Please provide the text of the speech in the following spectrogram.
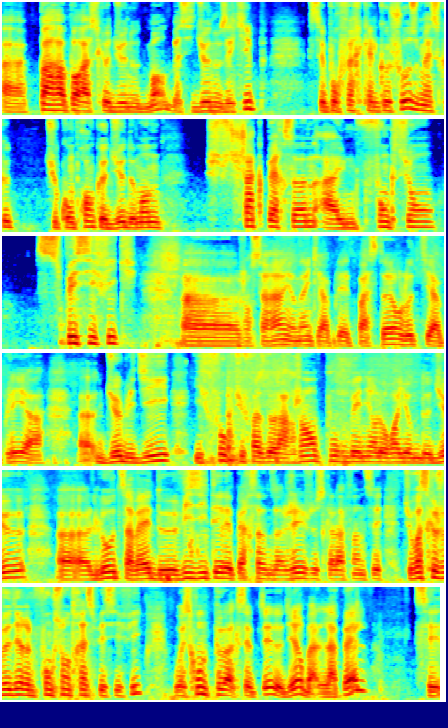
euh, par rapport à ce que Dieu nous demande, bah, si Dieu nous équipe, c'est pour faire quelque chose, mais est-ce que tu comprends que Dieu demande chaque personne à une fonction spécifique Euh, J'en sais rien, il y en a un qui est appelé à être pasteur, l'autre qui est appelé à... euh, Dieu lui dit, il faut que tu fasses de l'argent pour bénir le royaume de Dieu. Euh, l'autre, ça va être de visiter les personnes âgées jusqu'à la fin de ses... Tu vois ce que je veux dire Une fonction très spécifique Ou est-ce qu'on peut accepter de dire, bah, l'appel, c'est,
